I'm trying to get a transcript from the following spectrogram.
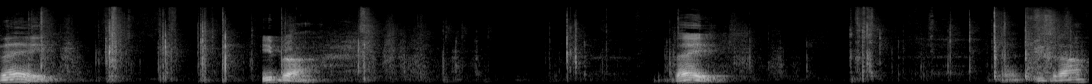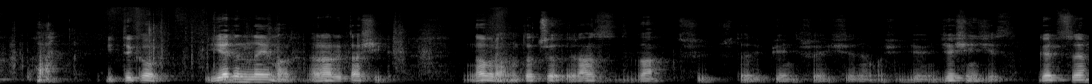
Bale. Ibra. Bale. E, Ibra. Ha. I tylko jeden Neymar. Rarytasik. Dobra, no to czy, raz, dwa, trzy, cztery, pięć, sześć, siedem, osiem, dziewięć, dziesięć jest Getze.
